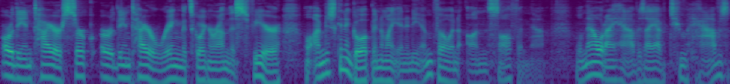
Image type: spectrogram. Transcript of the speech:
or the entire circle or the entire ring that's going around this sphere, well, I'm just going to go up into my entity info and unsoften that. Well, now what I have is I have two halves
